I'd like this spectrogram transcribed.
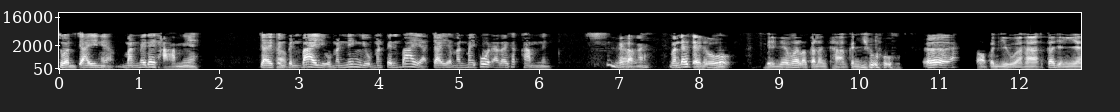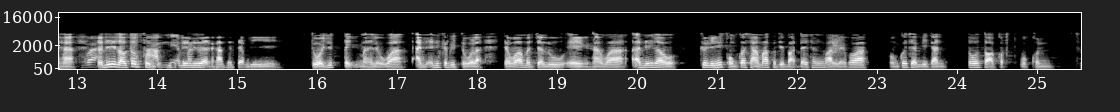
ส่วนใจเนี่ยมันไม่ได้ถามไงใจเป็นครับเป็นใบอยู่มันนิ่งอยู่มันเป็นใบอะใจมันไม่พูดอะไรสักคำหนึ่งไม่หรอกไหมมันได้แต่รู้เห็นไงว่าเรากำลังถามกันอยู่ เออตอบกันอยู่อะฮะ ก็อย่างนี้อะฮะว่าตอนนี้เราต้องฝึกถามเนี่ยมันเรื่อยๆนะครับ มันจะมีตัวยุติไหมหรือว่า อันอันนี้ก็มีตัวละแต่ว่ามันจะรู้เองฮะว่า อันนี้เรา คืออย่างนี้ผมก็สามารถปฏิบัติได้ทั้งวันเลย เพราะว่าผมก็จะมีการโต้ตอบกับบุคคล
